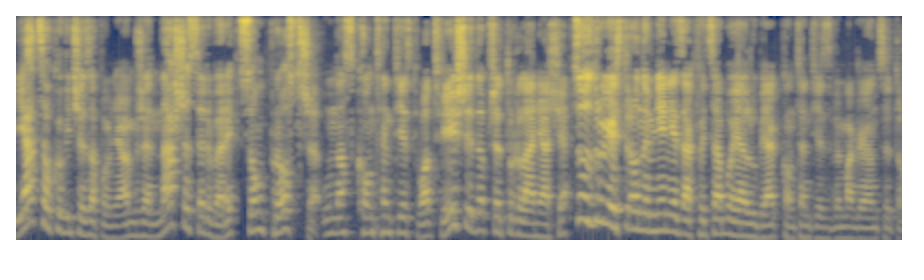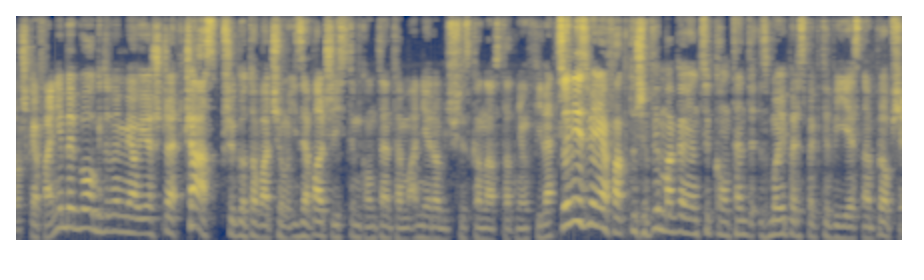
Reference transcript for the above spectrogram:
ja całkowicie zapomniałem, że nasze serwery są prostsze, u nas content jest łatwiejszy do przeturlania się, co z drugiej strony mnie nie zachwyca, bo ja lubię jak content jest wymagający troszkę. Fajnie by było, gdybym miał jeszcze czas przygotować się i zawalczyć z tym contentem, a nie robić wszystko na ostatnią chwilę. Co nie zmienia faktu, że wymagający content z mojej perspektywy jest na propsie.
